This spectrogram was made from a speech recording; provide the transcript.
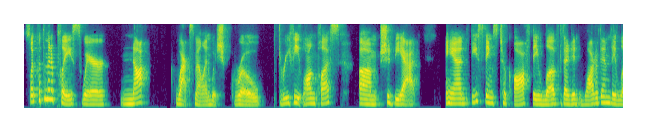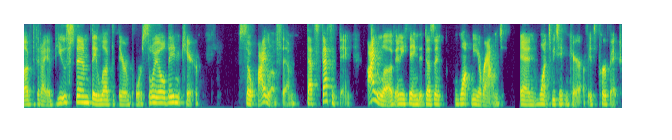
So I put them in a place where not wax melon, which grow three feet long plus, um, should be at. And these things took off. They loved that I didn't water them. They loved that I abused them. They loved that they're in poor soil. They didn't care. So I love them. That's that's the thing. I love anything that doesn't want me around and want to be taken care of. It's perfect.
